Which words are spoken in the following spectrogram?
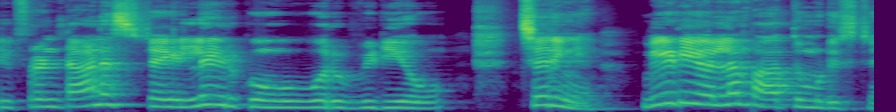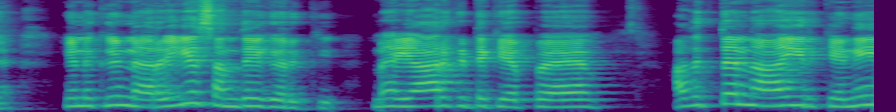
டிஃப்ரெண்ட்டான ஸ்டைலில் இருக்கும் ஒவ்வொரு வீடியோவும் சரிங்க. வீடியோ எல்லாம் பார்த்து முடிச்சிட்டேன். எனக்கு நிறைய சந்தேகம் இருக்குது நான் யார்கிட்ட கேட்பேன்? அதுக்கு தான் நான் இருக்கேனே.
